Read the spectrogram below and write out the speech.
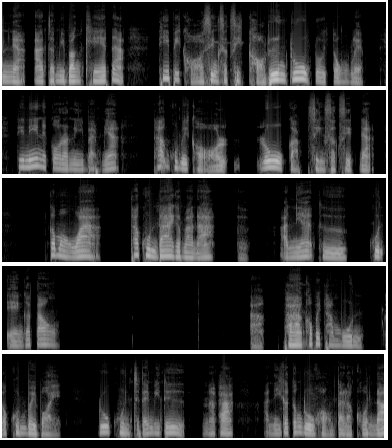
นเนี่ยอาจจะมีบางเคสน่ะที่ไปขอสิ่งศักดิ์สิทธิ์ขอเรื่องลูกโดยตรงเลย ทีนี้ในกรณีแบบเนี้ยถ้าคุณไปขอลูกกับสิ่งศักดิ์สิทธิ์เนี่ยก็มองว่าถ้าคุณได้กันมานะเอออันเนี้ยคือคุณเองก็ต้องอพาเขาไปทำบุญกับคุณบ่อย ลูกคุณจะได้ไม่ดื้อนะคะ อันนี้ก็ต้องดูของแต่ละคนนะ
